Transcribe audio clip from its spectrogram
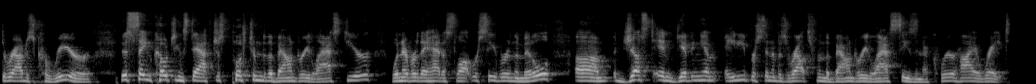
throughout his career. This same coaching staff just pushed him to the boundary last year whenever they had a slot receiver in the middle, um, just in giving him 80% of his routes from the boundary last season, a career high rate.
